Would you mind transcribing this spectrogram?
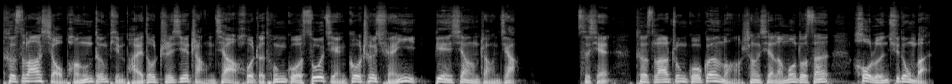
特斯拉、小鹏等品牌都直接涨价，或者通过缩减购车权益变相涨价。此前，特斯拉中国官网上线了 Model 3后轮驱动版，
